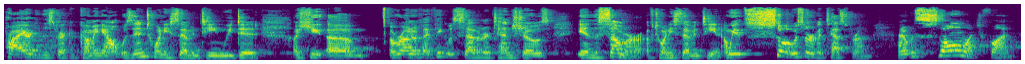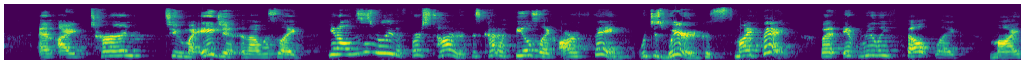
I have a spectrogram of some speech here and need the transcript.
prior to this record coming out was in 2017. We did a, um, a run of, I think it was seven or 10 shows in the summer of 2017. And we had so, it was sort of a test run and it was so much fun. And I turned to my agent and I was like, you know, this is really the first time that this kind of feels like our thing, which is weird because it's my thing, but it really felt like my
